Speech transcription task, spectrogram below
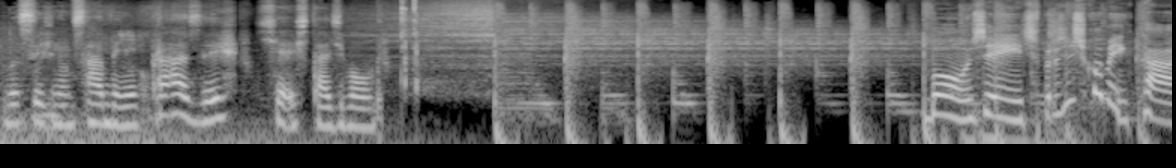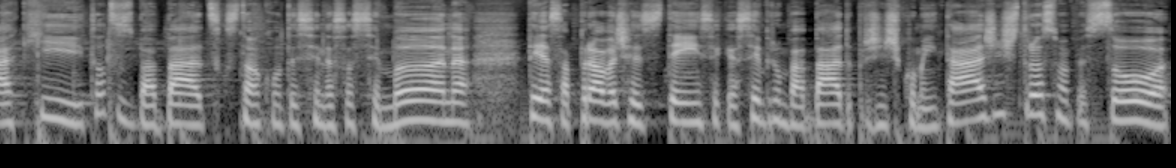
Vocês não sabem o prazer que é estar de volta. Bom, gente, pra gente comentar aqui todos os babados que estão acontecendo essa semana, tem essa prova de resistência que é sempre um babado pra gente comentar. A gente trouxe uma pessoa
